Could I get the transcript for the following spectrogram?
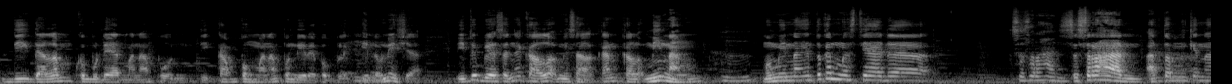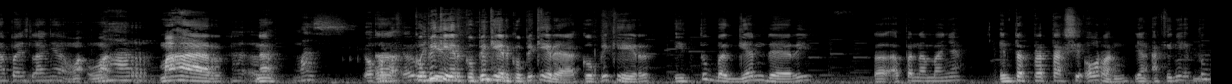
di dalam kebudayaan mana pun, di kampung mana pun di Republik Indonesia, itu biasanya kalau misalkan kalau Minang, Hmm, meminang itu kan mesti ada seserahan. seserahan atau mungkin apa istilahnya wa- wa- mahar. Mahar. Eh, Nah, mas. oh, Eh, oh, kupikir, banjir. kupikir, kupikir ya, kupikir itu bagian dari eh, apa namanya interpretasi orang yang akhirnya itu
